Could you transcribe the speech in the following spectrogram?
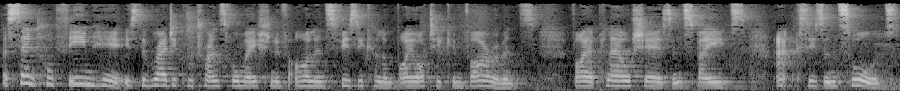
A central theme here is the radical transformation of Ireland's physical and biotic environments via ploughshares and spades, axes and swords,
